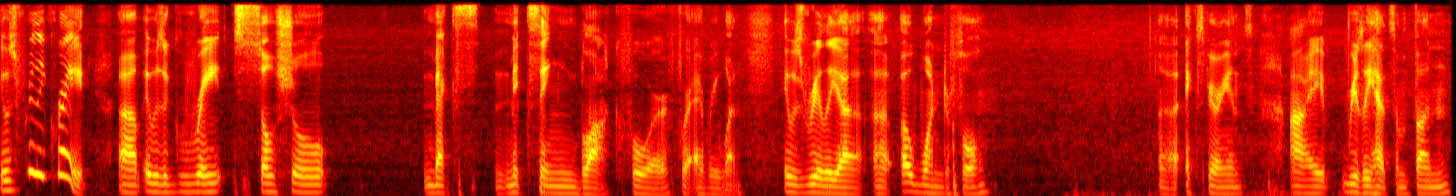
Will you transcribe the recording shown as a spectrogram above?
It was really great. Um, it was a great social mix mixing block for for everyone. It was really a a, a wonderful uh, experience. I really had some fun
